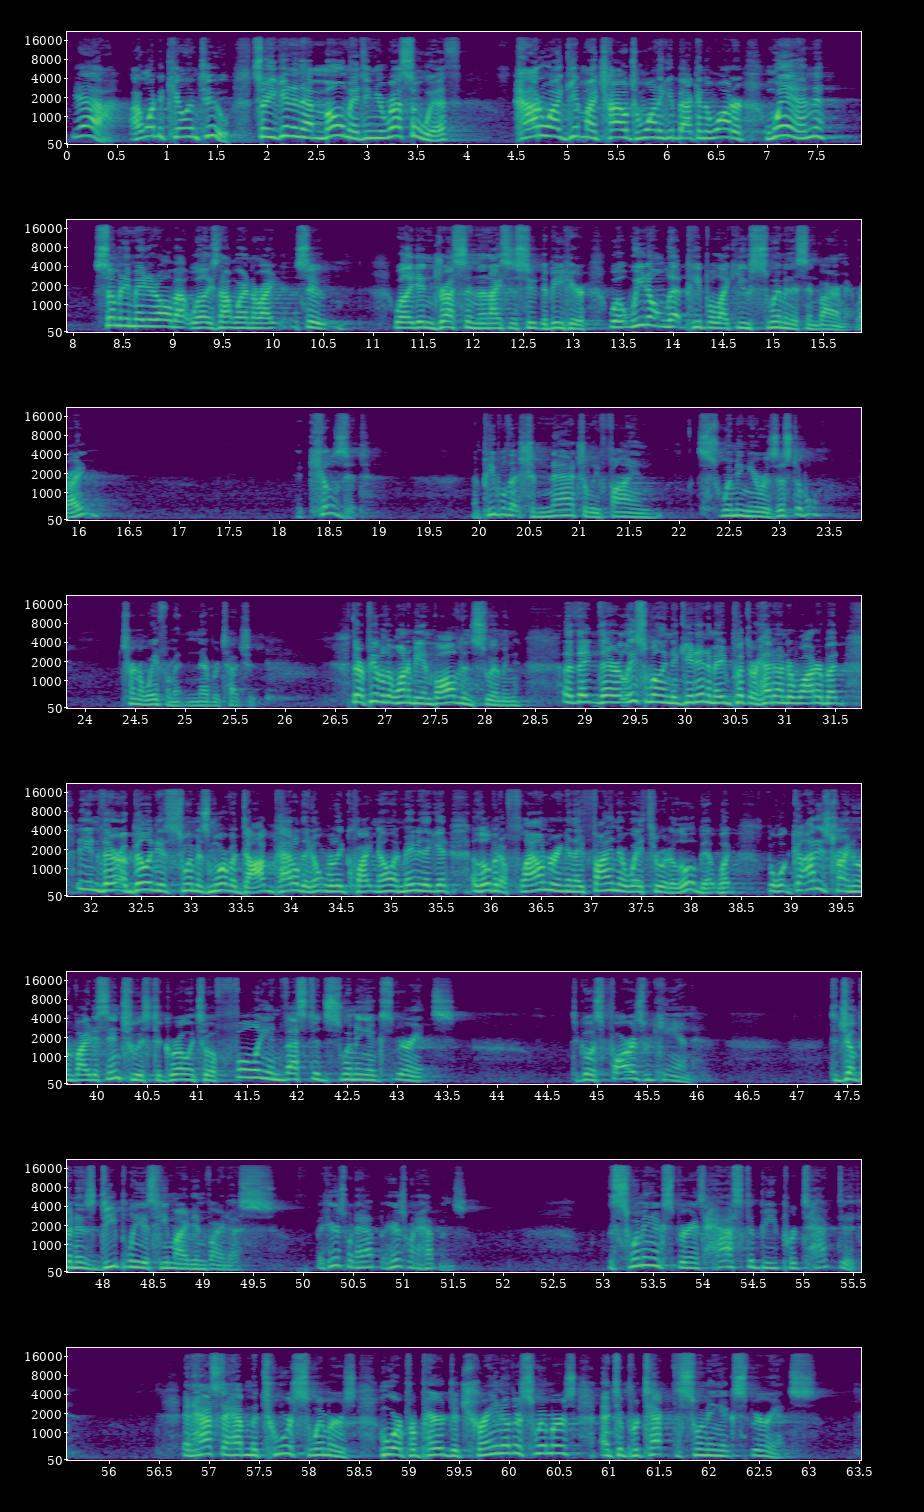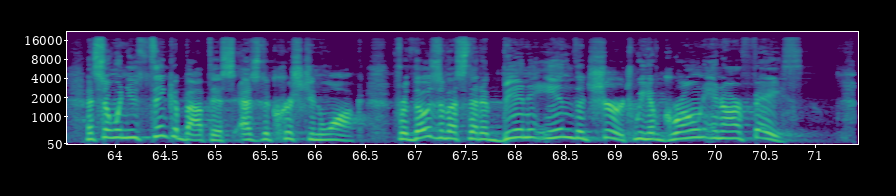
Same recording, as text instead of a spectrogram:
Yeah, I wanted to kill him too. So you get in that moment and you wrestle with, how do I get my child to want to get back in the water when somebody made it all about, well, he's not wearing the right suit? Well, he didn't dress in the nicest suit to be here. Well, we don't let people like you swim in this environment, right? It kills it. And people that should naturally find swimming irresistible turn away from it and never touch it. There are people that want to be involved in swimming. Uh, they, they're at least willing to get in and maybe put their head underwater, but their ability to swim is more of a dog paddle. They don't really quite know, and maybe they get a little bit of floundering and they find their way through it a little bit. What, but what God is trying to invite us into is to grow into a fully invested swimming experience, to go as far as we can, to jump in as deeply as He might invite us. But here's what, here's what happens the swimming experience has to be protected. It has to have mature swimmers who are prepared to train other swimmers and to protect the swimming experience. And so, when you think about this as the Christian walk, for those of us that have been in the church, we have grown in our faith,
